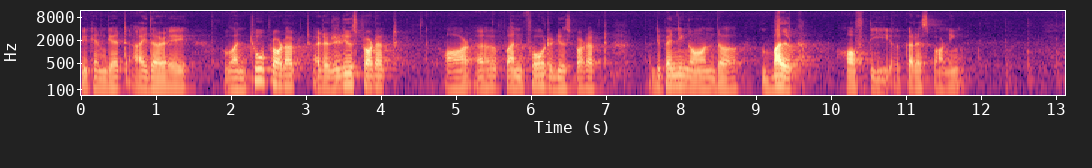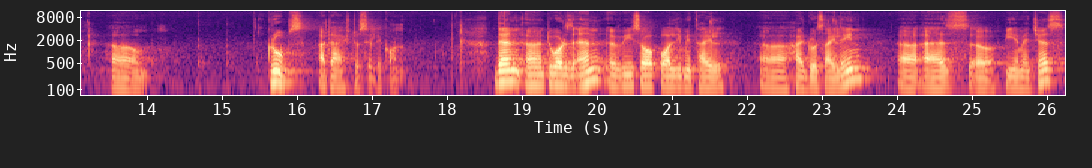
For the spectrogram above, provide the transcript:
we can get either a 1 2 product at a reduced product or a 1 4 reduced product depending on the bulk of the corresponding um, groups attached to silicon. Then uh, towards the end uh, we saw polymethyl uh, hydrosilane as uh, PMHS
